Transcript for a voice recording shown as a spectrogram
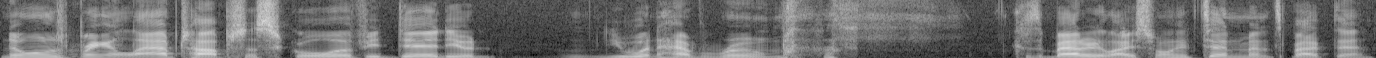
no one was bringing laptops to school. If you did, you would you wouldn't have room. Cuz the battery life's only 10 minutes back then.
